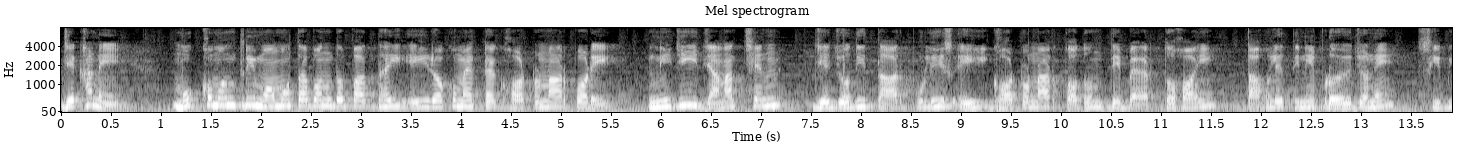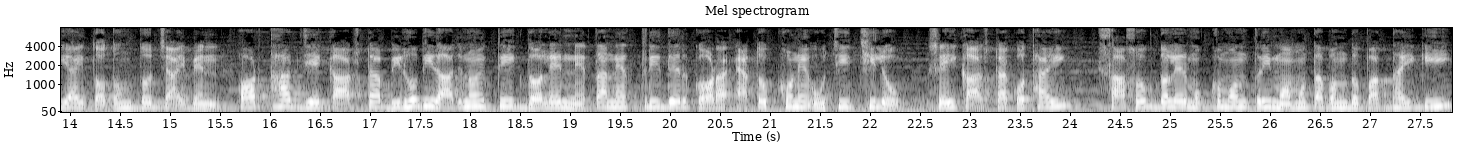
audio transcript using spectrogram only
যেখানে মুখ্যমন্ত্রী মমতা বন্দ্যোপাধ্যায় এই রকম একটা ঘটনার পরে নিজেই জানাচ্ছেন যে যদি তার পুলিশ এই ঘটনার তদন্তে ব্যর্থ হয়, তাহলে তিনি প্রয়োজনে সিবিআই তদন্ত চাইবেন। অর্থাৎ যে কাজটা বিরোধী রাজনৈতিক দলের নেতা নেত্রীদের করা এতক্ষণে উচিত ছিল, সেই কাজটা কোথায়? শাসক দলের মুখ্যমন্ত্রী মমতা বন্দ্যোপাধ্যায়কেই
